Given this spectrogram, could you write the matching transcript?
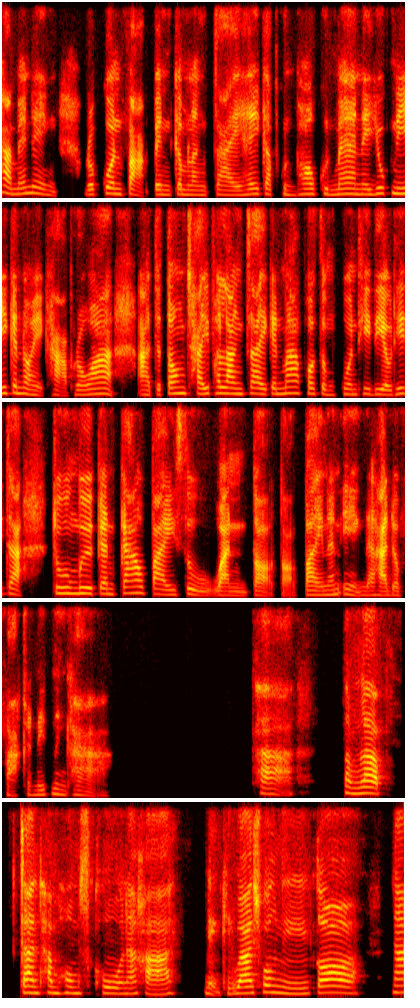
ค่ะแม่เน่ง รบกวนฝากเป็นกำลังใจให้กับคุณพ่อคุณแม่ในยุคนี้กันหน่อยค่ะ เพราะว่าอาจจะต้องใช้พลังใจกันมากพอสมควรทีเดียวที่จะจูงมือกันก้าวไปสู่วันต่อต่อไปนั่นเองนะคะเดี๋ยวฝากกันนิดนึงค่ะ ค่ะสำหรับการทำโฮมสคูลนะคะเน่งคิดว่าช่วงนี้ก็น่า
